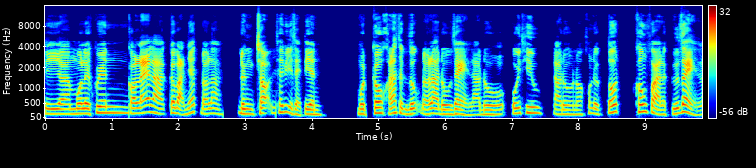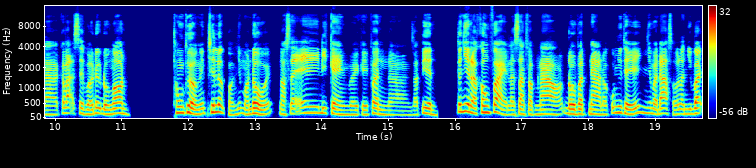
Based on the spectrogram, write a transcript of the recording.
Thì à, một lời khuyên có lẽ là cơ bản nhất đó là đừng chọn thiết bị rẻ tiền một câu khá là thực dụng đó là đồ rẻ là đồ ôi thiêu là đồ nó không được tốt. Không phải là cứ rẻ là các bạn sẽ vớ được đồ ngon. Thông thường cái chất lượng của những món đồ ấy nó sẽ đi kèm với cái phần uh, giá tiền. Tất nhiên là không phải là sản phẩm nào đồ vật nào nó cũng như thế nhưng mà đa số là như vậy.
